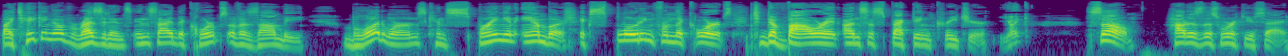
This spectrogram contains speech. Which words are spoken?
by taking up residence inside the corpse of a zombie, bloodworms can spring an ambush, exploding from the corpse to devour an unsuspecting creature. Yoink. So, how does this work, you say?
